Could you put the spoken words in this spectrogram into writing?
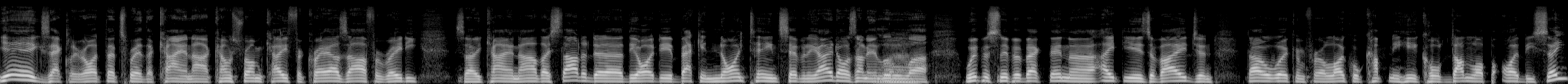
Yeah, exactly right. That's where the K and R comes from. K for Krause, R for Reedy. So K and R. They started uh, the idea back in 1978. I was only a little uh, whippersnipper back then, uh, eight years of age, and they were working for a local company here called Dunlop IBC,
